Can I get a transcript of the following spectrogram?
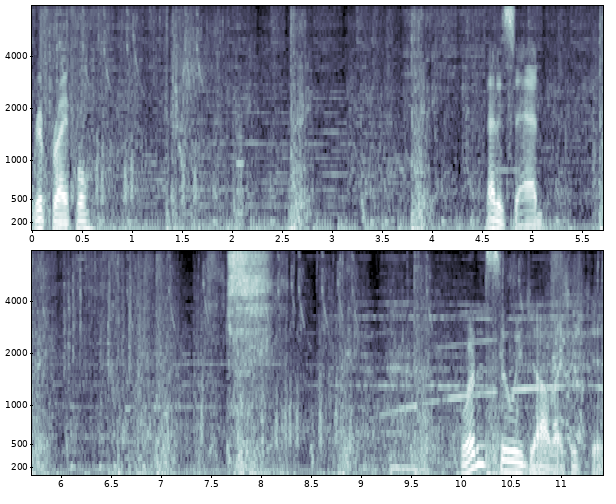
rip rifle. That is sad. what a silly job I just did.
